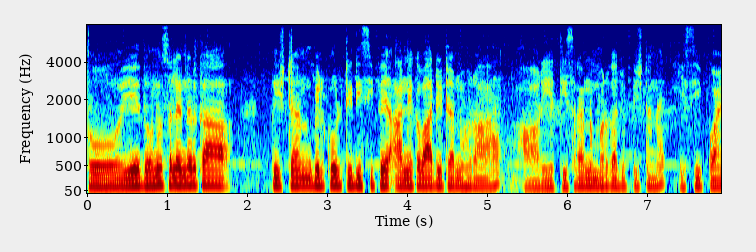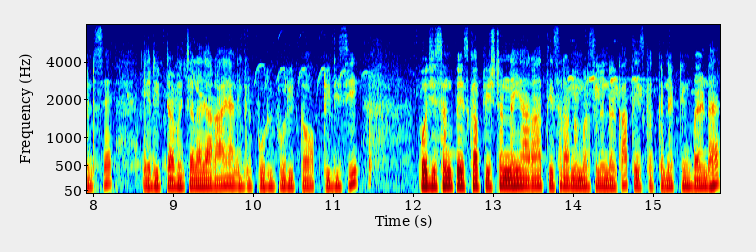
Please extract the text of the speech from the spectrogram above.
तो ये दोनों सिलेंडर का पिस्टन बिल्कुल टीडीसी पे आने के बाद रिटर्न हो रहा है। और ये तीसरा नंबर का जो पिस्टन है, इसी पॉइंट से ये रिटर्न चला जा रहा है, यानी कि पूरी पूरी टॉप टीडीसी पोजीशन पे इसका पिस्टन नहीं आ रहा, तीसरा नंबर सिलेंडर का तो इसका कनेक्टिंग बैंड है।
